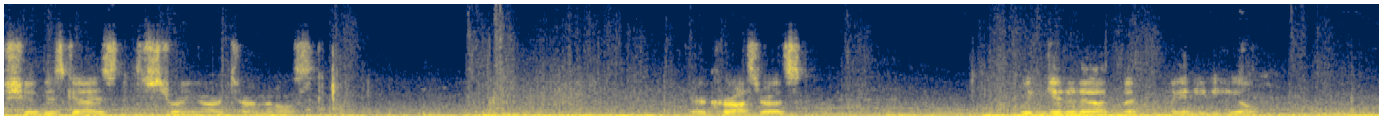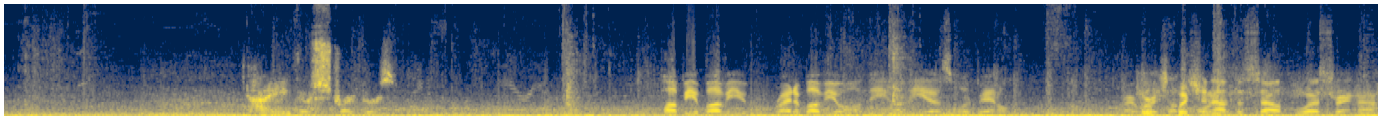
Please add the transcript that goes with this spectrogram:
Shit, this guy's destroying our terminals. They're crossroads. We can get it out, but I need to heal. I hate those strikers. Puppy above you, right above you on the on the uh, solar panel. Right We're it's on pushing corner. out the southwest right now.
